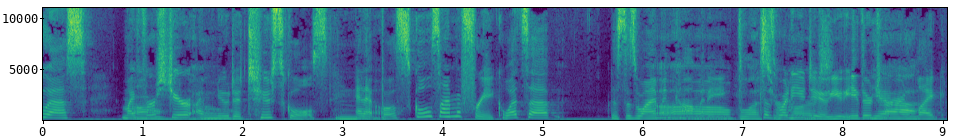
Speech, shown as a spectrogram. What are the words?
U.S. My first year, I'm new to oh. two schools, and at both schools, I'm a freak. What's up? This is why I'm in comedy. Oh, because your what do you do? You either Yeah. turn like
